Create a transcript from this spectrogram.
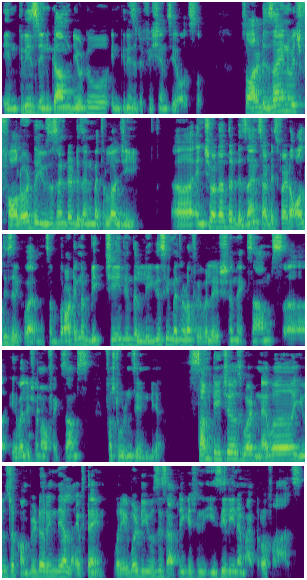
increased income due to increased efficiency also. So our design, which followed the user-centered design methodology, uh, ensure that the design satisfied all these requirements and brought in a big change in the legacy method of evaluation exams uh, evaluation of exams for students in india. Some teachers who had never used a computer in their lifetime were able to use this application easily in a matter of hours.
